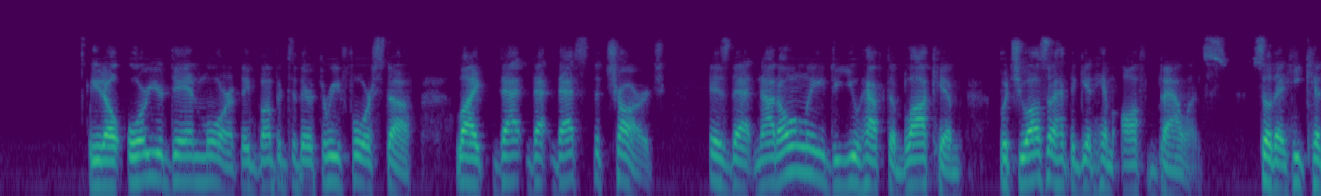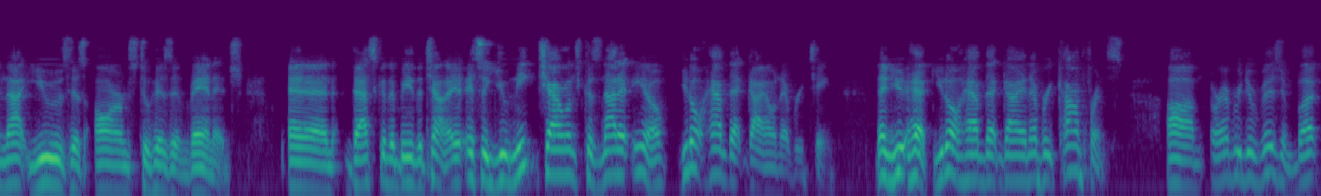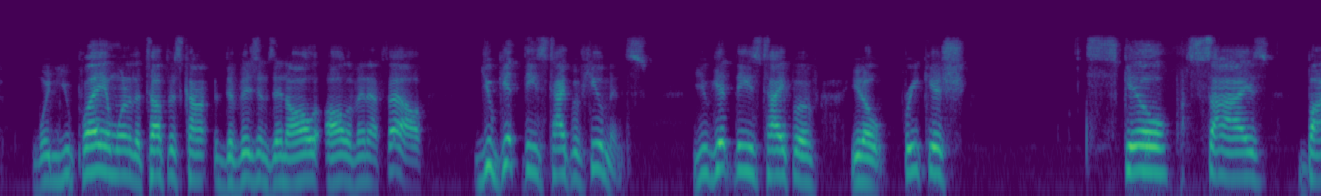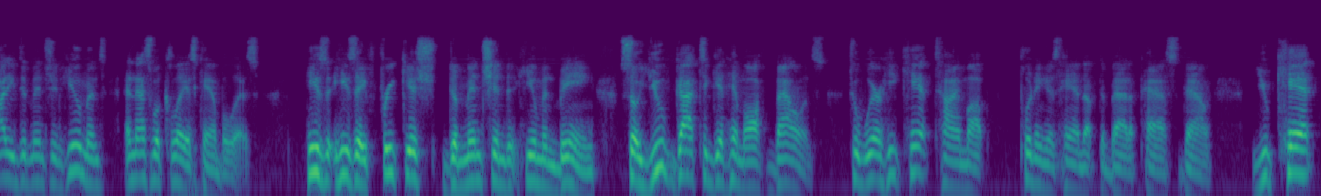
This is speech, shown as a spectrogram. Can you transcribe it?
you know, or you're Dan Moore, if they bump into their three four stuff, like that that that's the charge is that not only do you have to block him, but you also have to get him off balance so that he cannot use his arms to his advantage. And that's going to be the challenge. It's a unique challenge because not, a, you know, you don't have that guy on every team. And you, heck, you don't have that guy in every conference um, or every division. But when you play in one of the toughest con- divisions in all all of NFL, you get these type of humans. You get these type of you know freakish skill, size, body dimension humans, and that's what Calais Campbell is. He's he's a freakish dimensioned human being. So you've got to get him off balance to where he can't time up putting his hand up to bat a pass down. You can't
